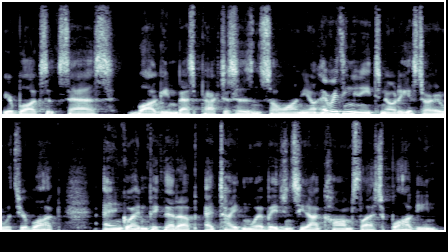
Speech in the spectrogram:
your blog success, blogging best practices, and so on. You know, everything you need to know to get started with your blog. And go ahead and pick that up at titanwebagency.com slash blogging.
